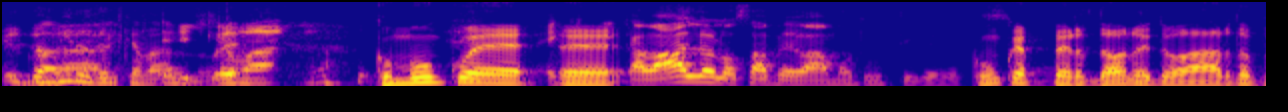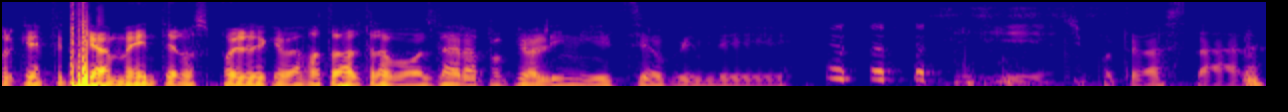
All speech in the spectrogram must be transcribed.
Il bambino del cavallo. Il cavallo. Comunque, eh, il cavallo lo sapevamo tutti. Che comunque perdono Edoardo perché effettivamente lo spoiler che aveva fatto l'altra volta era proprio all'inizio, quindi ci poteva stare.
